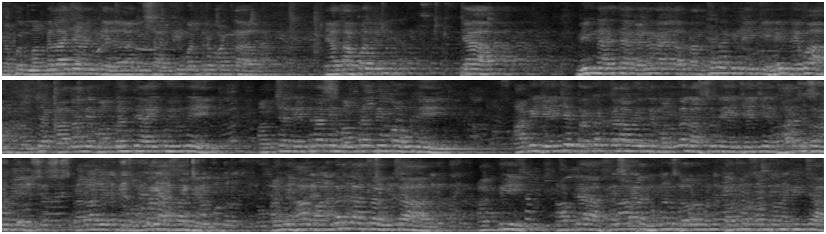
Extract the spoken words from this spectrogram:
आपण मंगलाचरण केलं आणि शांती मंत्र म्हटला यात आपण त्या विघ्नहत्या गणरायाला प्रार्थना केली की हे देवा आमच्या कानाने मंगल ते ऐकू येऊ दे आमच्या नेत्राने मंगल ते पाहू दे आम्ही जे जे प्रकट करावे ते मंगल असू दे जे जे धारण करू दे करावे ते मंगल असावे. आणि हा मंगलाचा विचार अगदी आपल्या सनातन हिंदू धर्म धर्मसंस्कृतीच्या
